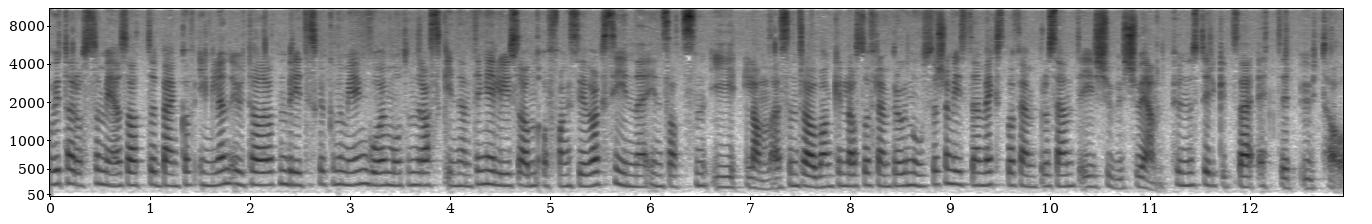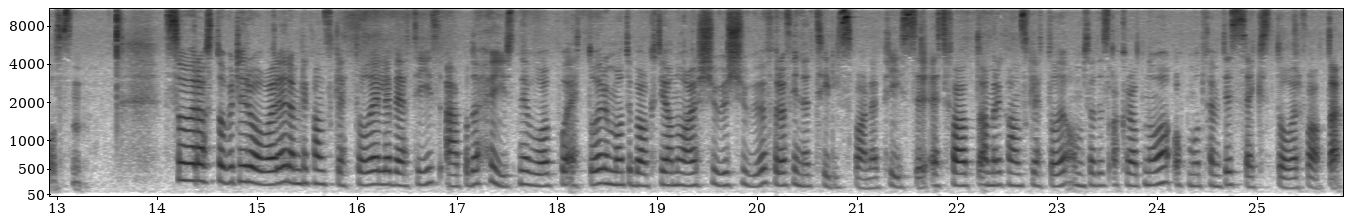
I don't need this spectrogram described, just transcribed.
Og vi tar også med oss at Bank of England uttaler at den britiske økonomien går mot en rask innhenting i lys av den offensive vaksineinnsatsen i landet. Sentralbanken la også frem prognoser som viste en vekst på 5% i 2021. Pundet styrket seg etter uttalelsen. Så raskt over til råvarer. Amerikansk lettolje eller VTIs er på det høyeste nivået på ett år. Vi må tilbake til januar 2020 for å finne tilsvarende priser. Et fat amerikansk lettolje omsettes akkurat nå opp mot 56 dollar fatet.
